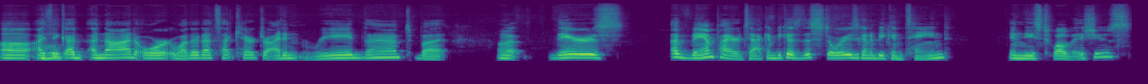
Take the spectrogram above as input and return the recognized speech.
Uh, I Mhm. think a, a nod, or whether that's that character, I didn't read that, but uh, there's a vampire attack, and because this story is going to be contained in these 12 issues,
